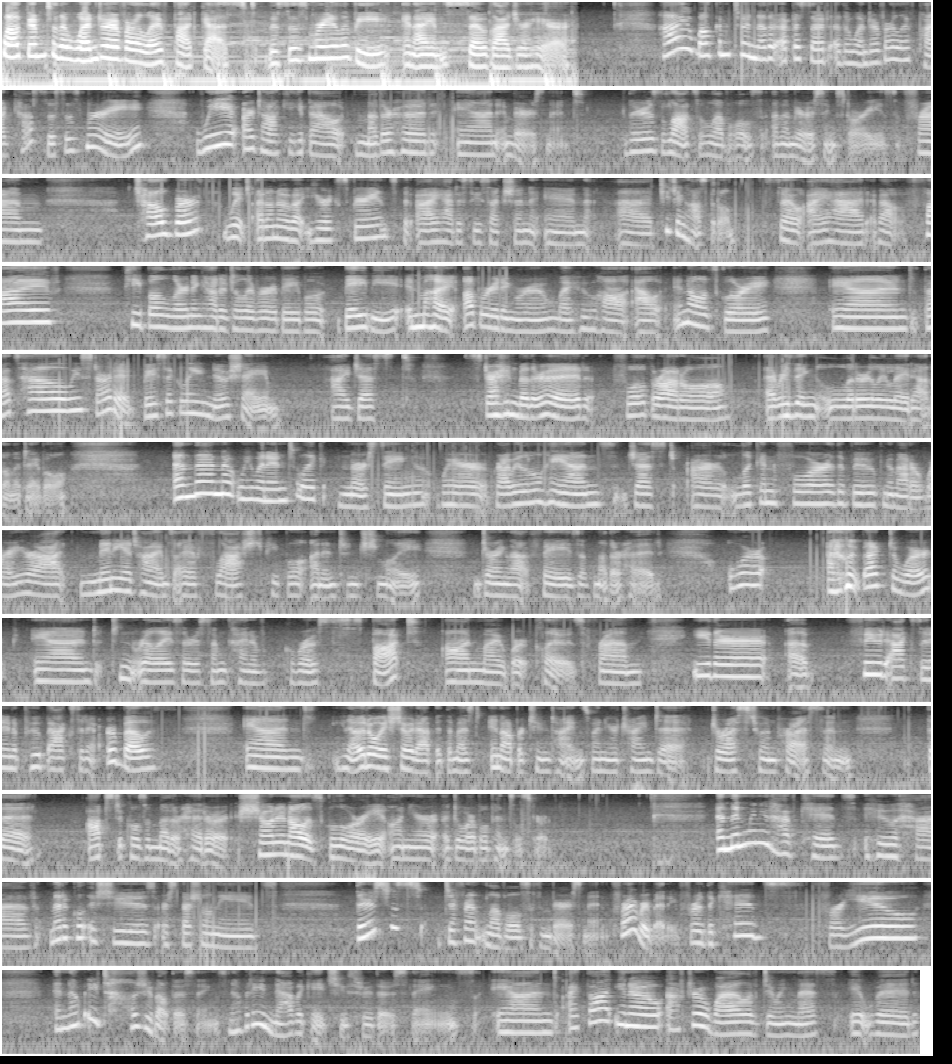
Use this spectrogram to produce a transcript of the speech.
welcome to the Wonder of Our Life podcast. This is Marae Labbee, and I am so glad you're here. Hi, welcome to another episode of the Wonder of Our Life podcast. This is Marae. We are talking about motherhood and embarrassment. There's lots of levels of embarrassing stories from childbirth, which I don't know about your experience, but I had a C section in a teaching hospital. So I had about five people learning how to deliver a baby, in my operating room, my hoo ha out in all its glory. And that's how we started. Basically, no shame. I just started motherhood full throttle, everything literally laid out on the table. And then we went into like nursing, where grabby little hands just are looking for the boob no matter where you're at. Many a times I have flashed people unintentionally during that phase of motherhood. Or I went back to work and didn't realize there was some kind of gross spot on my work clothes from either a food accident, a poop accident, or both. And you know, it always showed up at the most inopportune times when you're trying to dress to impress and the obstacles of motherhood are shown in all its glory on your adorable pencil skirt. And then when you have kids who have medical issues or special needs, there's just different levels of embarrassment for everybody, for the kids, for you, and nobody tells you about those things. Nobody navigates you through those things. And I thought, you know, after a while of doing this, it would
